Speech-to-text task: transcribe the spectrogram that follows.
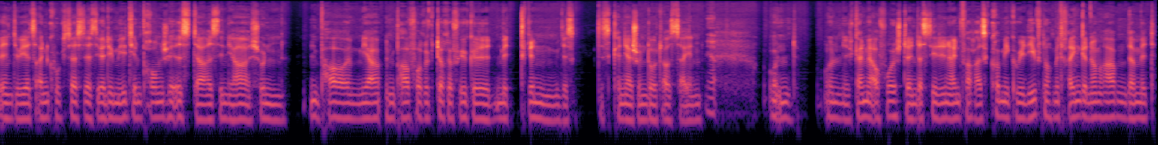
wenn du jetzt anguckst, dass das ja die Medienbranche ist, da sind ja schon ein paar, ja, ein paar verrücktere Vögel mit drin. Das, das kann ja schon durchaus sein. Ja. Und, und ich kann mir auch vorstellen, dass die den einfach als Comic Relief noch mit reingenommen haben, damit,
